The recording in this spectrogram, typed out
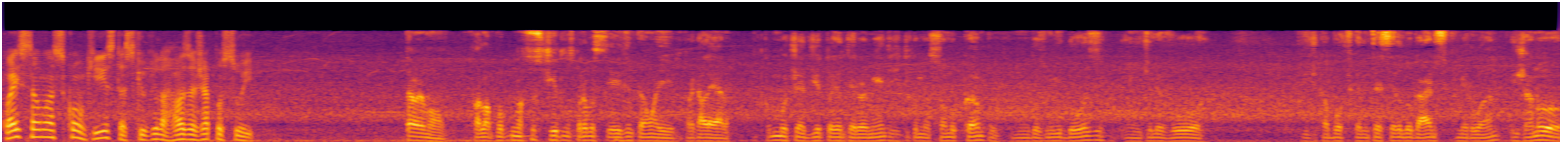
Quais são as conquistas que o Vila Rosa já possui? Então, irmão, falar um pouco dos nossos títulos para vocês, então, aí, pra galera. Como eu tinha dito anteriormente, a gente começou no campo em 2012, a gente levou a gente acabou ficando em terceiro lugar nesse primeiro ano. E já no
